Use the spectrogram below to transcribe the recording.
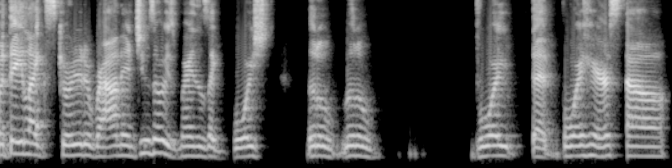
but they like skirted around, and she was always wearing those like boy, little little boy that boy hairstyle.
